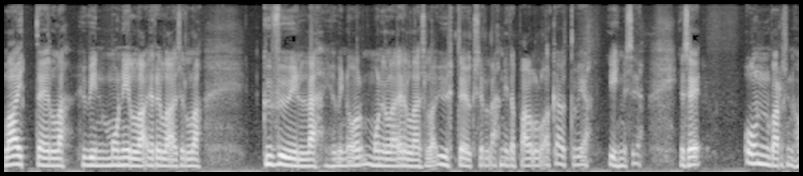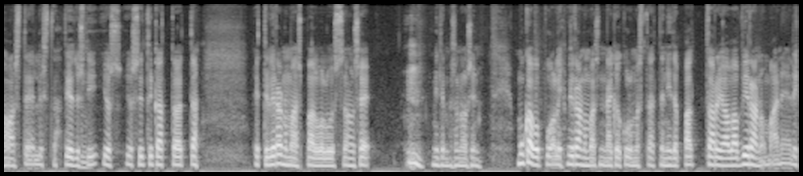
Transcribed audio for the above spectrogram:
laitteilla, hyvin monilla erilaisilla kyvyillä, hyvin monilla erilaisilla yhteyksillä niitä palvelua käyttäviä ihmisiä. Ja se on varsin haasteellista. Tietysti mm. jos, jos sitten katsoo, että, että viranomaispalveluissa on se, miten mä sanoisin, mukava puoli viranomaisen näkökulmasta, että niitä tarjoaa viranomainen, eli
